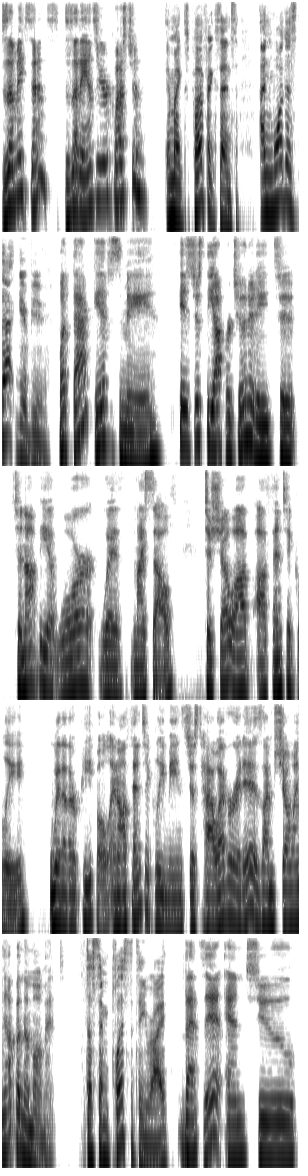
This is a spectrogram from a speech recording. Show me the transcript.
Does that make sense? Does that answer your question? It makes perfect sense. And what does that give you? what that gives me is just the opportunity to to not be at war with myself to show up authentically with other people. And authentically means just however it is i'm showing up in the moment. The simplicity, right? that's it. And to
